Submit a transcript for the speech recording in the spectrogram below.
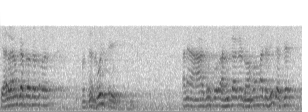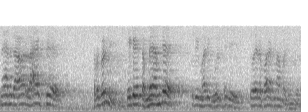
ત્યારે એમ કહેતો હતો અને આ લોકો અહંકાર ઢોંકવા માટે શું છે? ને, એને દાવા લાયક છે. ખબર ને? એ કહે, તમને એમ કે ભાઈ, મારી ભૂલ થઈ ગઈ, તો એને ખોરાક ના મળી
